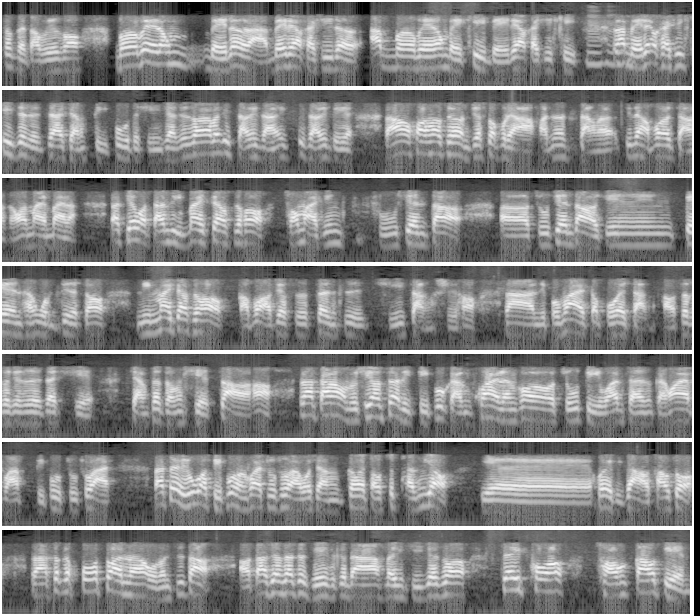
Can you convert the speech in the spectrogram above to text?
做在投比如说。无买拢卖了啦，买了开始了，啊无买拢卖起，卖了开始起。那卖了开始起，就是在讲底部的形象，就是说一涨一涨，一涨一跌，然后放到最后你就受不了，反正涨了，今天好不容易涨，赶快卖卖了。那结果当你卖掉之后，筹码已经浮现到呃，逐渐到已经变很稳定的时候，你卖掉之后，搞不好就是正式起涨时候。那你不卖都不会涨，好，这个就是在写讲这种写照了哈。那当然，我们希望这里底部赶快能够筑底完成，赶快把底部筑出来。那这里如果底部很快筑出来，我想各位投资朋友也会比较好操作。那这个波段呢，我们知道啊，大象在这里一直跟大家分析，就是说这一波从高点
